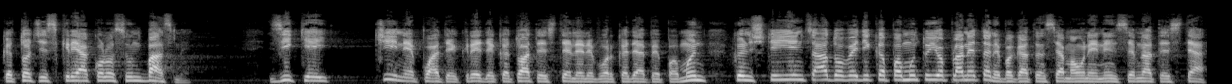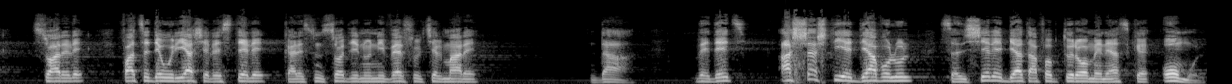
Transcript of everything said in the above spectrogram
că tot ce scrie acolo sunt basme. Zic ei, cine poate crede că toate stelele vor cădea pe pământ, când știința a dovedit că pământul e o planetă nebăgată în seama unei neînsemnate stea, soarele, față de uriașele stele care sunt sori din universul cel mare? Da, vedeți, așa știe diavolul să înșele biata făptură omenească omul.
